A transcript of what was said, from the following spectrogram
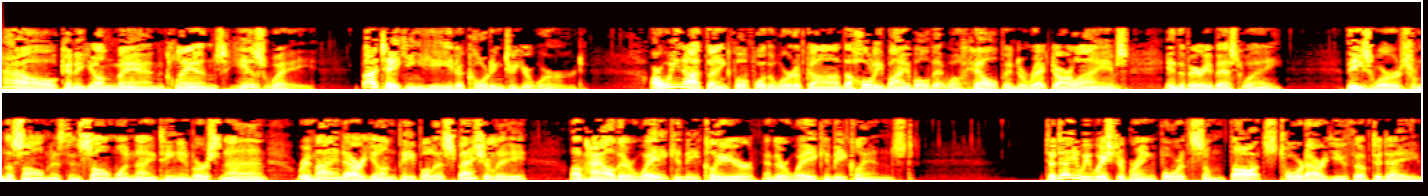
How can a young man cleanse his way? By taking heed according to your word. Are we not thankful for the Word of God, the Holy Bible, that will help and direct our lives in the very best way? These words from the psalmist in Psalm 119 and verse 9 remind our young people especially of how their way can be clear and their way can be cleansed. Today we wish to bring forth some thoughts toward our youth of today.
